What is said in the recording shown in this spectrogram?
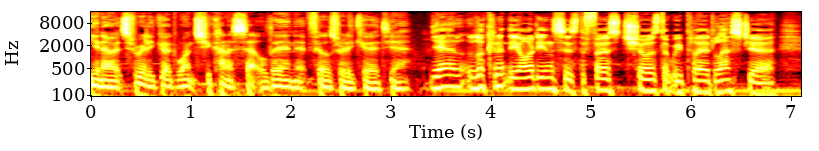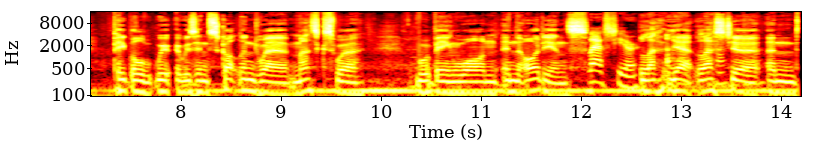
you know, it's really good once you kind of settled in. It feels really good. Yeah. Yeah, looking at the audiences, the first shows that we played last year, people, we, it was in Scotland where masks were were being worn in the audience. Last year. La- yeah, last year, and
